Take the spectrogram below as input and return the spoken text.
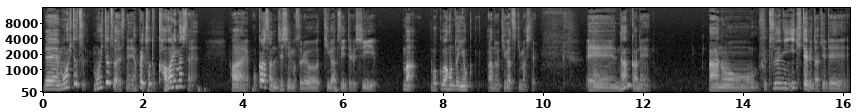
でもう一つもう一つはですねやっぱりちょっと変わりましたね。はい。お母さん自身もそれを気がついてるしまあ僕は本当によくあの気がつきましたよ。えー、なんかねあの普通に生きてるだけで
